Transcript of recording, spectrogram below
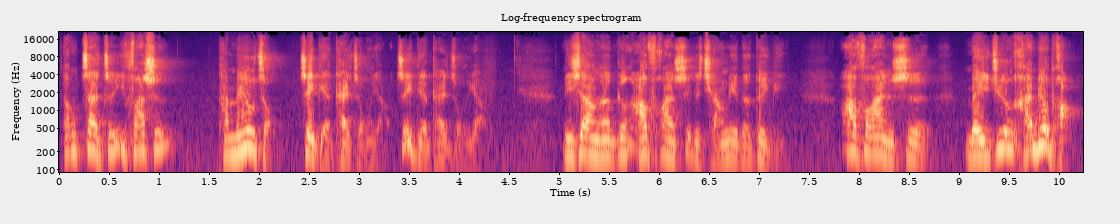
当战争一发生，他没有走，这点太重要，这点太重要了。你想想看，跟阿富汗是一个强烈的对比。阿富汗是美军还没有跑，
